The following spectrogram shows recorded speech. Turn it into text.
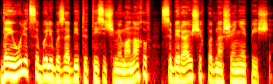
да и улицы были бы забиты тысячами монахов, собирающих подношения пищи.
